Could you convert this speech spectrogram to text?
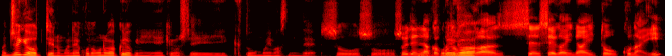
まあ授業っていうのもね、子供の学力に影響していくと思いますんで。そうそう。それでまあなんか子これが供が先生がいないと来ない？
